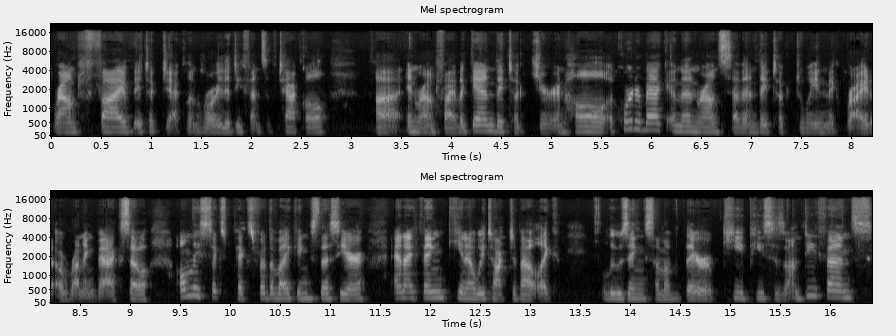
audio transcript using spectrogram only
Round five, they took Jaquelin Roy, the defensive tackle. Uh, in round five, again, they took Jaren Hall, a quarterback. And then round seven, they took DeWayne McBride, a running back. So only six picks for the Vikings this year. And I think, you know, we talked about like losing some of their key pieces on defense.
